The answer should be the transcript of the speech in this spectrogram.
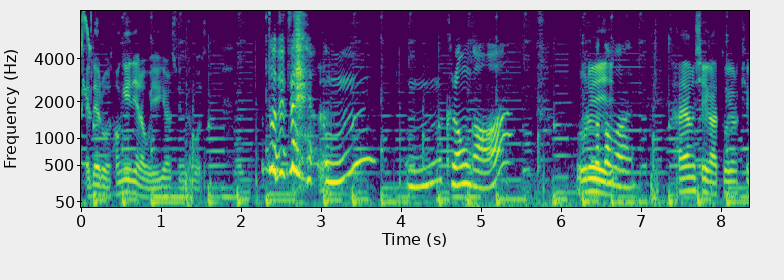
제대로 성인이라고 얘기할 수 있는 거지. 도대체 음? 음 그런가? 우리 잠깐만 사양 씨가 또 이렇게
